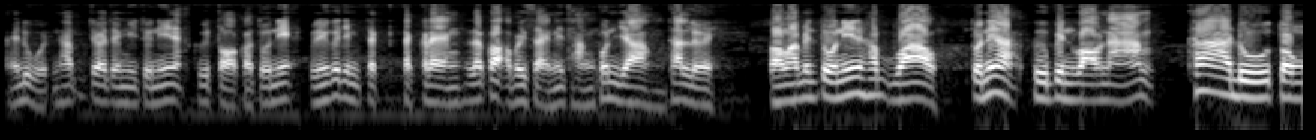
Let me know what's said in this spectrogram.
สายดูดนะครับก็จะมีตัวนี้นะคือต่อกับตัวนี้ ตัวนี้ก็จะมีตะตะแกรงแล้วก็เอาไปใส่ในถังพ่นยาของท่านเลย ต่อมาเป็นตัวนี้นะครับวาล์วตัวนี้คือเป็นวาล์วน้ำ ถ้าดูตรง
